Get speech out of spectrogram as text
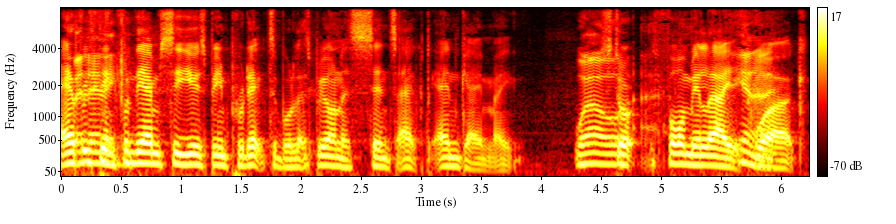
Everything from the MCU has been predictable, let's be honest, since Endgame, mate. Well, Sto- formulaic you know, work.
